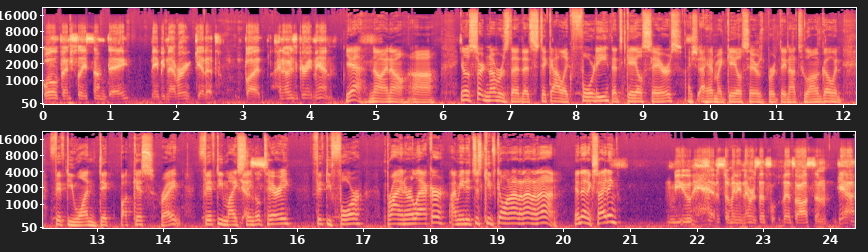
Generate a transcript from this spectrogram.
will eventually someday, maybe never, get it. But I know he's a great man. Yeah, no, I know. Uh, you know, certain numbers that, that stick out, like 40, that's Gale Sayers. I, sh- I had my Gale Sayers birthday not too long ago. And 51, Dick Butkus, right? 50, Mike Yes. Singletary. 54, Brian Urlacher. I mean, it just keeps going on and on and on. Isn't that exciting? You have so many numbers. That's that's awesome. Yeah.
